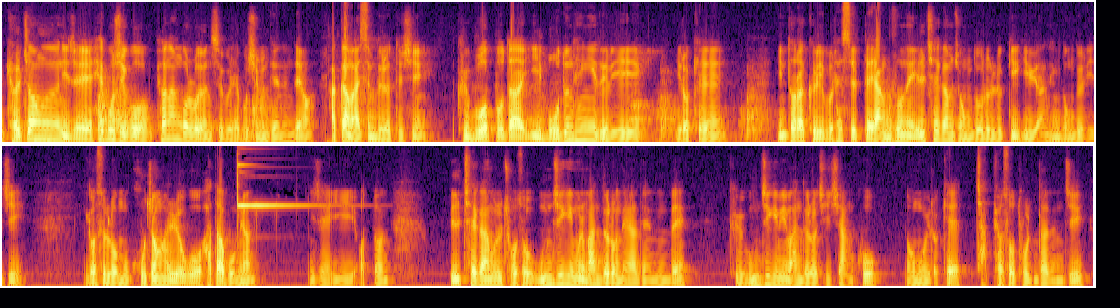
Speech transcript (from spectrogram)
음, 결정은 이제 해보시고 편한 걸로 연습을 해보시면 되는데요. 아까 말씀드렸듯이 그 무엇보다 이 모든 행위들이 이렇게 인터락 그립을 했을 때 양손의 일체감 정도를 느끼기 위한 행동들이지 이것을 너무 고정하려고 하다 보면 이제 이 어떤 일체감을 줘서 움직임을 만들어내야 되는데 그 움직임이 만들어지지 않고 너무 이렇게 잡혀서 돈다든지 뭐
